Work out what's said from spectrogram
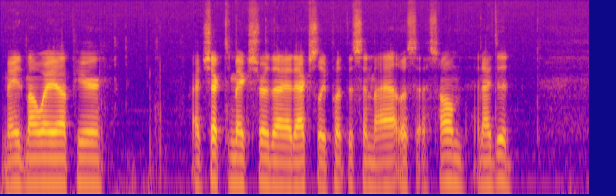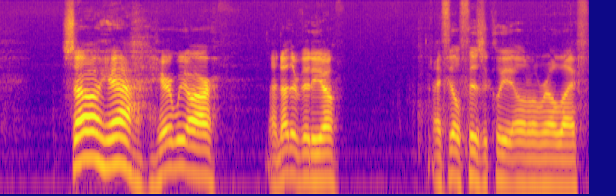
Made my way up here. I checked to make sure that I had actually put this in my atlas as home, and I did. So, yeah, here we are. Another video. I feel physically ill in real life.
